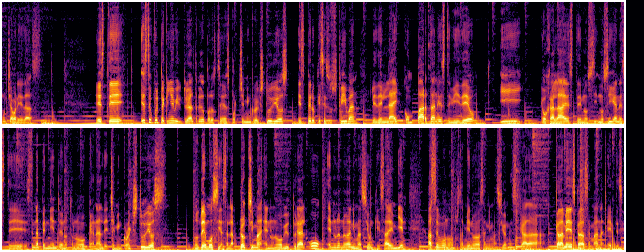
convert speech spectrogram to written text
mucha variedad. Este, este fue el pequeño video tutorial traído para ustedes por Chemincro Studios. Espero que se suscriban, le den like, compartan este video y ojalá este, nos, sigan, este, estén a pendiente de nuestro nuevo canal de Chemin Studios. Nos vemos y hasta la próxima en un nuevo tutorial o en una nueva animación que saben bien. Hacemos nosotros también nuevas animaciones cada, cada mes, cada semana, etc, etc.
